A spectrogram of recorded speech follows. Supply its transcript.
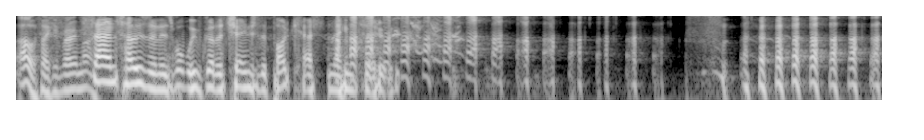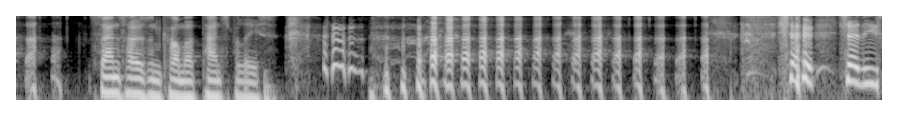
Oh, thank you very much. Sans Hosen is what we've got to change the podcast name to. sans hosen, comma pants police. so, so these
